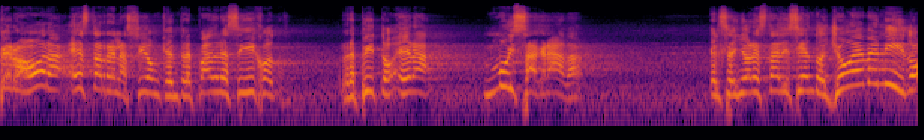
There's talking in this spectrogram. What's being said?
Pero ahora esta relación que entre padres y hijos, repito, era muy sagrada. El Señor está diciendo, yo he venido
